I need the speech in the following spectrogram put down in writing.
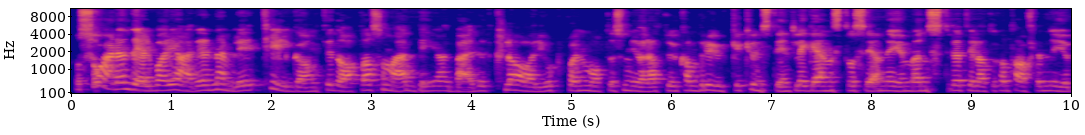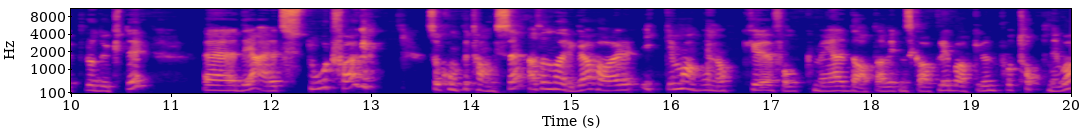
Og så er det en del barrierer, nemlig tilgang til data som er bearbeidet, klargjort på en måte som gjør at du kan bruke kunstig intelligens til å se nye mønstre, til at du kan ta frem nye produkter. Eh, det er et stort fag. Så kompetanse Altså Norge har ikke mange nok eh, folk med datavitenskapelig bakgrunn på toppnivå,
